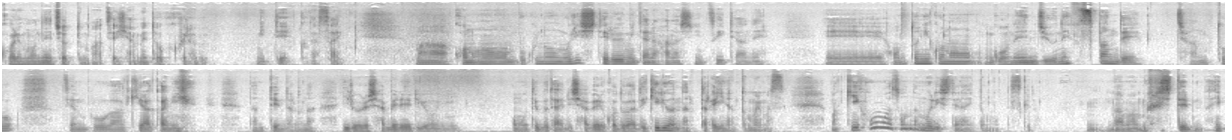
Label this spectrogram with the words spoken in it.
これもねちょっとまあ是非アメトーククラブ見てくださいまあこの僕の無理してるみたいな話についてはね、えー、本当にこの5年10年スパンでちゃんと全貌が明らかに 何て言うんだろうないろいろ喋れるように表舞台で喋ることができるようになったらいいなと思います。まあ、基本はそんな無理してないと思うんですけど、うん、まあまあ無理してない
